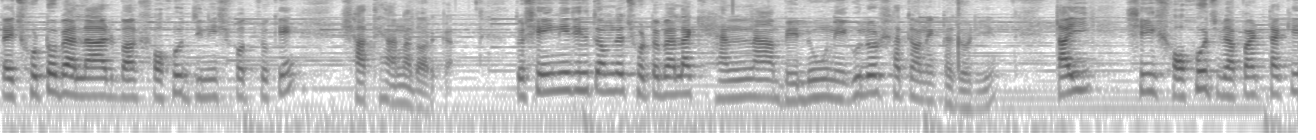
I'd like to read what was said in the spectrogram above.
তাই ছোটোবেলার বা সহজ জিনিসপত্রকে সাথে আনা দরকার। তো সেই নিয়ে যেহেতু আমরা ছোটোবেলা খেলনা, বেলুন এগুলোর সাথে অনেকটা জড়িয়ে, তাই সেই সহজ ব্যাপারটাকে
